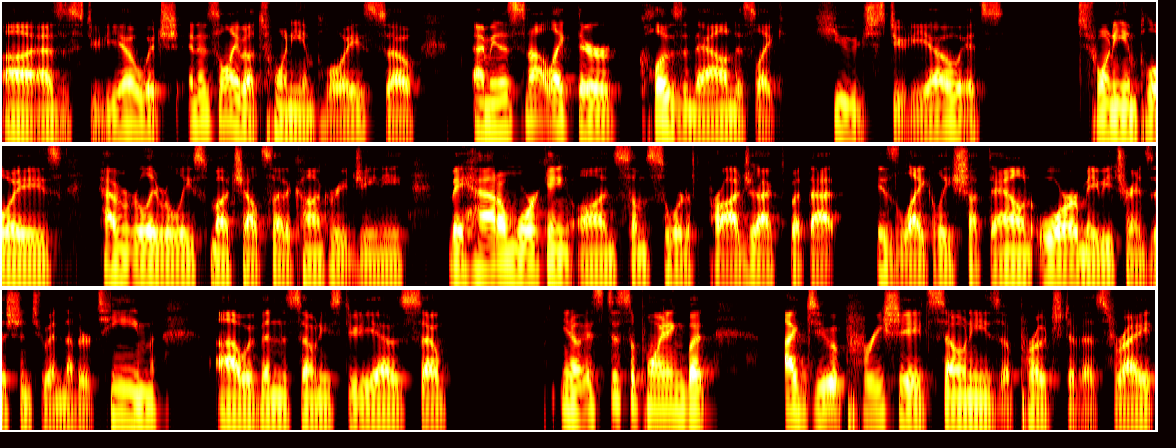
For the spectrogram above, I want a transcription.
uh, as a studio, which and it's only about 20 employees. So I mean, it's not like they're closing down this like huge studio. It's 20 employees, haven't really released much outside of Concrete Genie. They had them working on some sort of project, but that is likely shut down or maybe transition to another team uh, within the Sony studios. So, you know, it's disappointing, but I do appreciate Sony's approach to this, right?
